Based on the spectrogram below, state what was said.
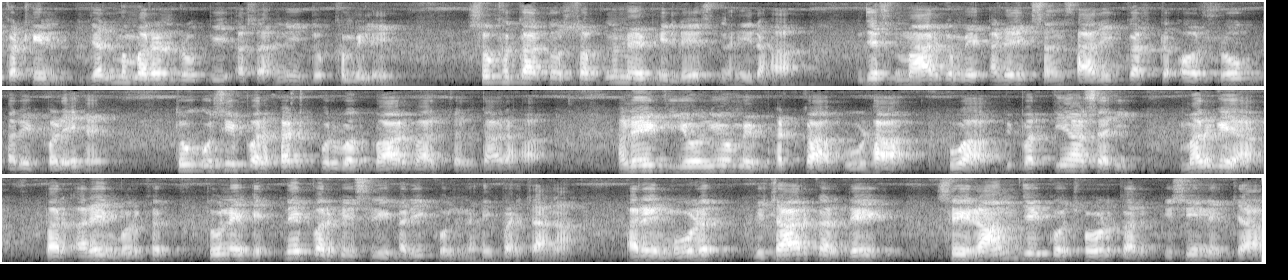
कठिन जन्म मरण रूपी असहनीय दुख मिले। सुख का तो स्वप्न में भी लेस नहीं रहा। जिस मार्ग में अनेक संसारी कष्ट और शोक भरे पड़े हैं तो उसी पर हठपूर्वक बार बार चलता रहा। अनेक योनियों में भटका, बूढ़ा हुआ, विपत्तियाँ सही, मर गया। पर अरे मूर्ख, तूने इतने पर भी श्रीहरि को नहीं पहचाना। अरे मूढ़, विचार कर देख, श्री राम जी को छोड़कर किसी ने क्या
